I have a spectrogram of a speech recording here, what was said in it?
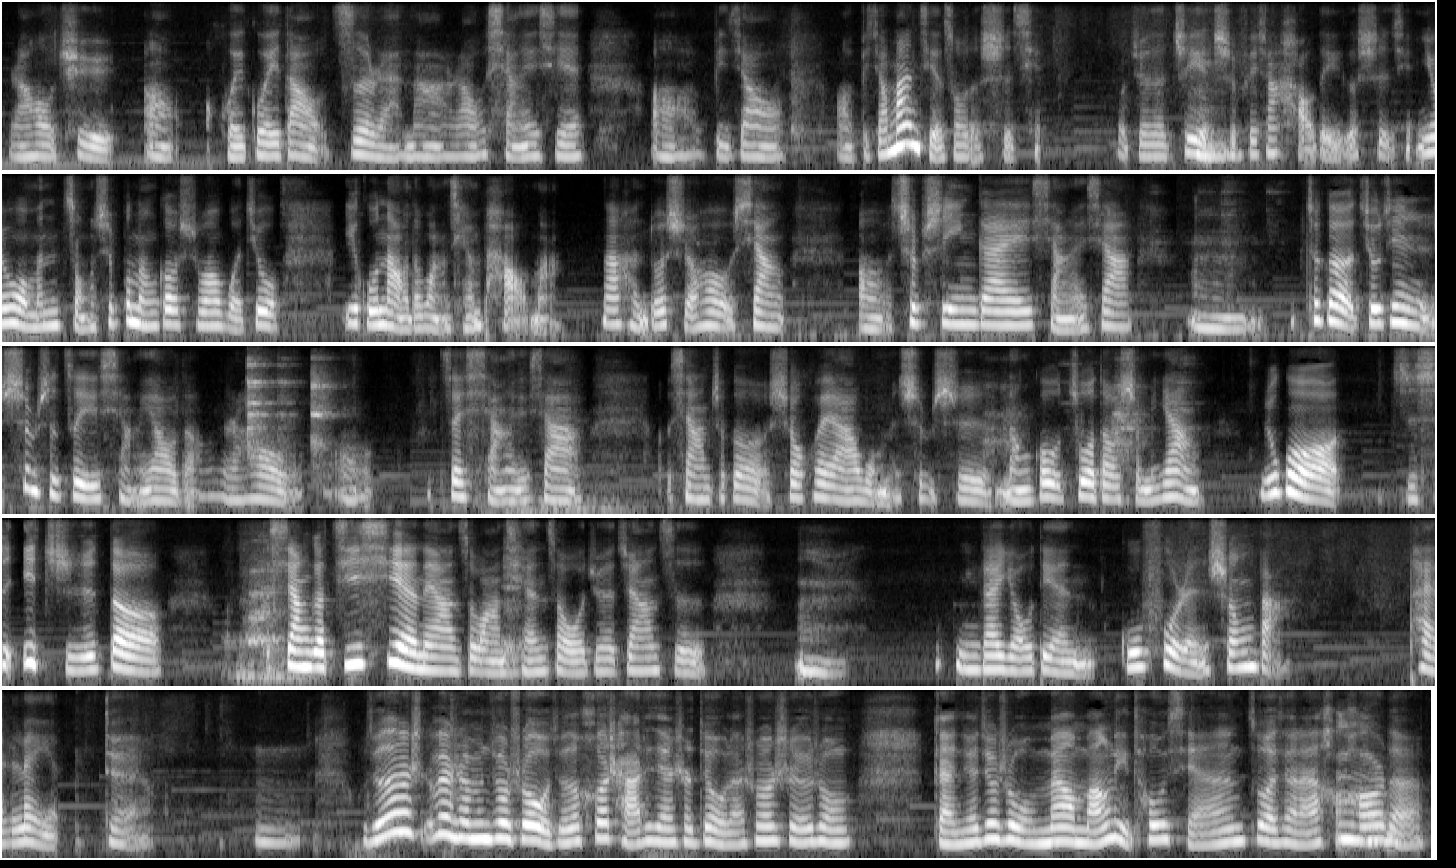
然后去啊。回归到自然呐，然后想一些啊比较啊比较慢节奏的事情，我觉得这也是非常好的一个事情，因为我们总是不能够说我就一股脑的往前跑嘛，那很多时候像呃是不是应该想一下，嗯这个究竟是不是自己想要的，然后哦再想一下像这个社会啊，我们是不是能够做到什么样？如果只是一直的。像个机械那样子往前走，我觉得这样子，嗯，应该有点辜负人生吧，太累了。对，嗯，我觉得为什么就是说，我觉得喝茶这件事对我来说是有一种感觉，就是我们要忙里偷闲，坐下来好好的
